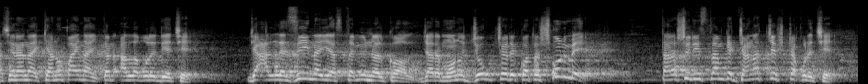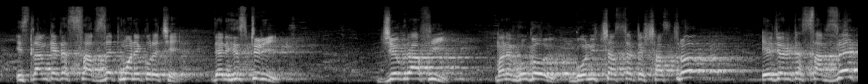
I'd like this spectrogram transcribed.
আছে না নাই? কেন পায় নাই? কারণ আল্লাহ বলে দিয়েছে যে আল্লাহ কল যারা মনোযোগ চরে কথা শুনবে, তারা শুধু ইসলামকে জানার চেষ্টা করেছে, ইসলামকে একটা সাবজেক্ট মনে করেছে দেন হিস্ট্রি জিওগ্রাফি মানে ভূগোল, গণিত শাস্ত্র একটা শাস্ত্র এই জন্য একটা সাবজেক্ট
